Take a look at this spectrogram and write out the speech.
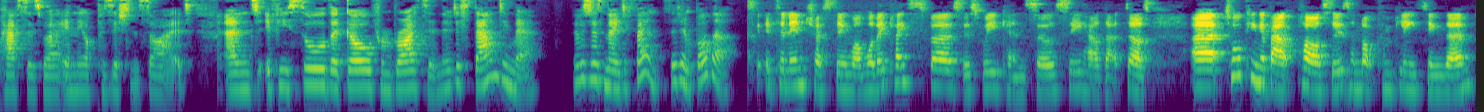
passes were in the opposition side. And if you saw the goal from Brighton, they were just standing there. There was just no defence. They didn't bother. It's an interesting one. Well, they play Spurs this weekend, so we'll see how that does. Uh, talking about passes and not completing them,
